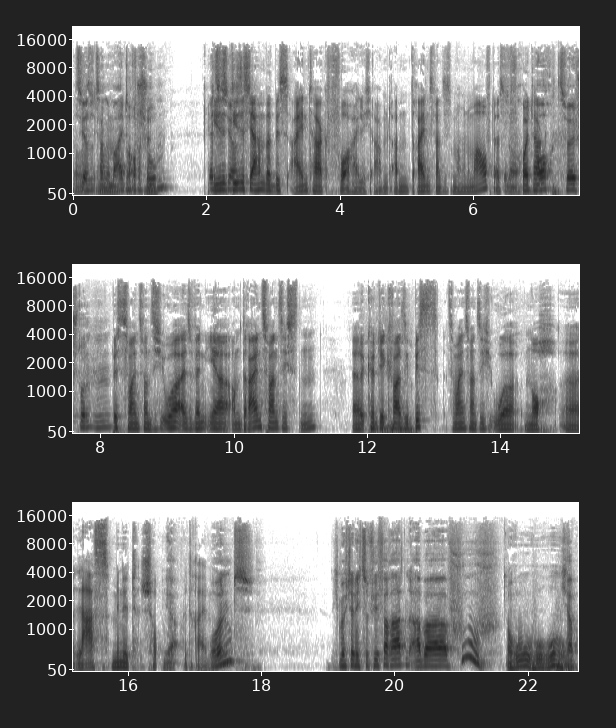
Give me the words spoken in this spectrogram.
Ist ja sozusagen einen Tag auch schön. Dieses, Jahr dieses Jahr haben wir bis einen Tag vor Heiligabend. Am 23. machen wir nochmal auf, das ist genau. Freitag. auch zwölf Stunden. bis 22 Uhr. Also wenn ihr am 23. Äh, könnt ihr quasi bis 22 Uhr noch äh, Last-Minute-Shoppen Ja. betreiben. Und ich möchte ja nicht zu viel verraten, aber puh, Oh, oh, oh. ich habe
